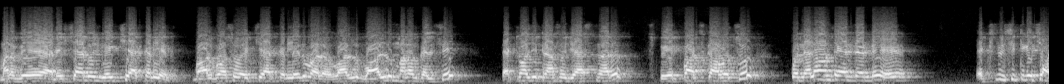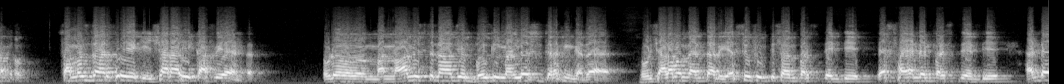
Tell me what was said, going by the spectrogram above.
మన వే- రష్యా నుంచి వెయిట్ చేయక్కర్లేదు. వాళ్ళ కోసం వెయిట్ చేయక్కర్లేదు. వాళ్ళు వాళ్ళు వాళ్ళు మనం కలిసి టెక్నాలజీ ట్రాన్స్ఫర్ చేస్తున్నారు. స్పేర్ పార్ట్స్ కావచ్చు. కొన్ని ఎలా ఉంటాయి అంటే ఎక్స్ప్లిసిట్గా చెప్పరు. సమజ్దార్కు ఇషారాహి కాఫీ అంటారు. ఇప్పుడు మన నాన్ ఇస్తున్నా బోకిల్ మెడలేసి తిరగం కదా. ఇప్పుడు చాలా మంది అంటారు ఎస్ ఫిఫ్టీ సెవెన్ పరిస్థితి ఏంటి? ఎస్ ఫైవ్ హండ్రెడ్ పరిస్థితి ఏంటి? అంటే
